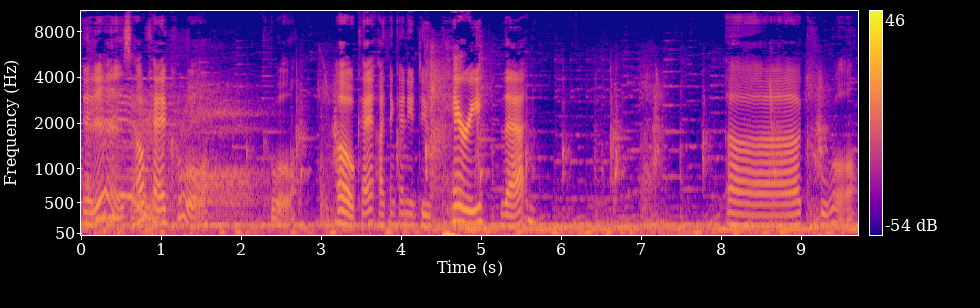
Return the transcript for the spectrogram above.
it is. Okay, cool. Cool. Oh, okay, I think I need to parry that. Uh, cool.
